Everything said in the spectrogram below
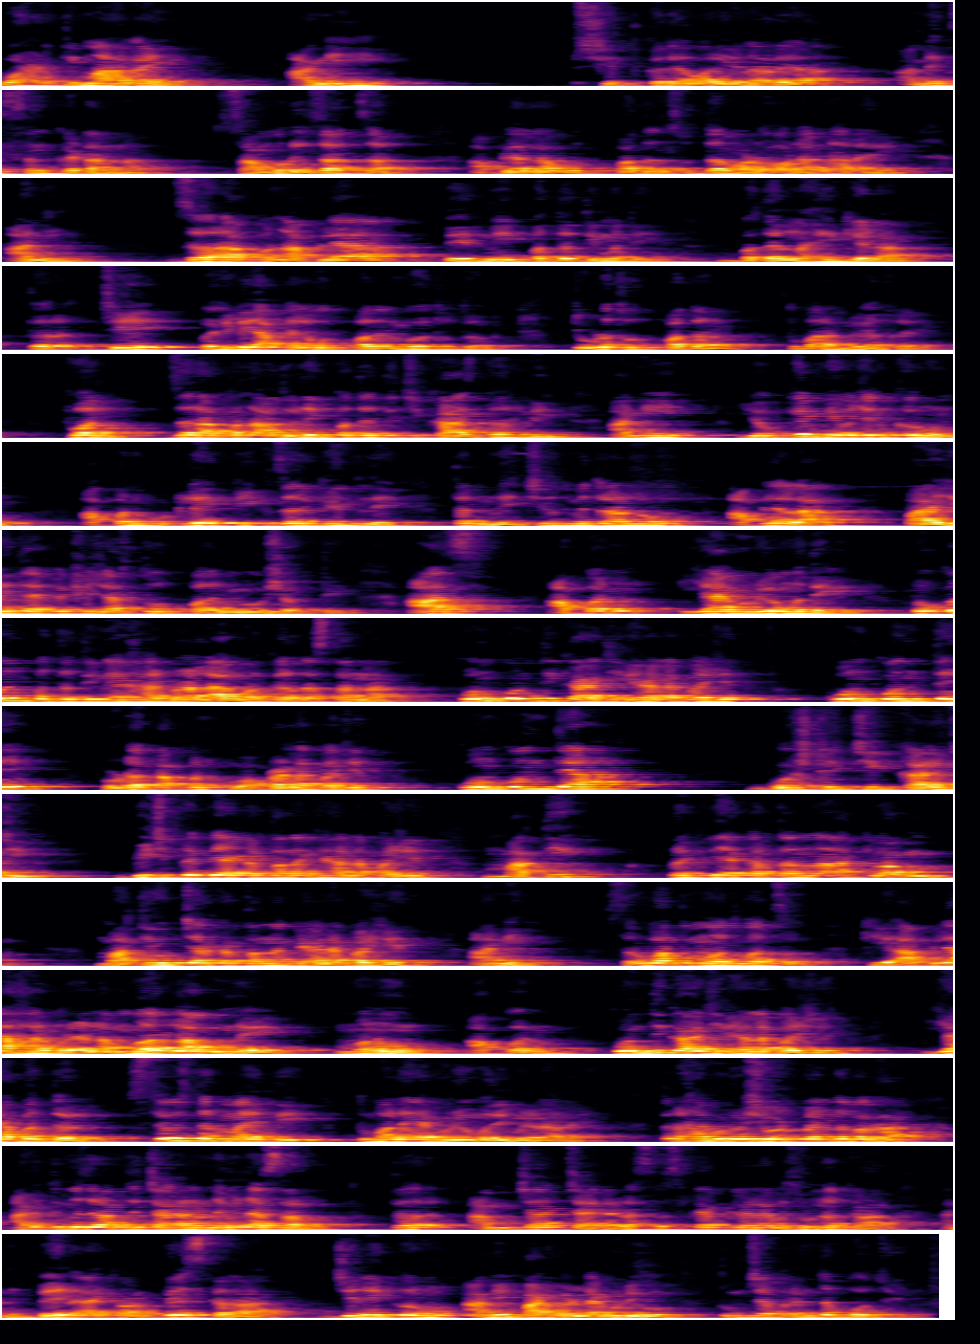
वाढती महागाई आणि शेतकऱ्यावर येणाऱ्या अनेक संकटांना सामोरे जात जात आपल्याला उत्पादनसुद्धा वाढवावं लागणार आहे. आणि जर आपण आपल्या पेरणी पद्धतीमध्ये बदल नाही केला तर जे पहिले आपल्याला उत्पादन मिळत होतं तेवढंच उत्पादन तुम्हाला मिळत राहील. पण जर आपण आधुनिक पद्धतीची कास धरली आणि योग्य नियोजन करून आपण कुठलेही पीक जर घेतले तर निश्चित मित्रांनो आपल्याला पाहिजे त्यापेक्षा जास्त उत्पादन मिळू शकते. आज आपण या व्हिडिओमध्ये टोकन पद्धतीने हरभरा लागवड करत असताना कोणकोणती काळजी घ्यायला पाहिजेत? कोणकोणते प्रोडक्ट आपण वापरायला पाहिजेत? कोणकोणत्या गोष्टीची काळजी बीज प्रक्रिया करताना घ्यायला पाहिजेत? माती प्रक्रिया करताना किंवा माती उपचार करताना घ्यायला पाहिजेत. आणि सर्वात महत्त्वाचं की आपल्या हरभऱ्याला मर लागू नये म्हणून आपण कोणती काळजी घ्यायला पाहिजे याबद्दल सविस्तर माहिती तुम्हाला या व्हिडिओमध्ये मिळणार आहे. तर हा व्हिडिओ शेवटपर्यंत बघा आणि तुम्ही जर आमच्या चॅनल नवीन असाल तर आमच्या चॅनलला सबस्क्राईब करायला विसरू नका आणि बेल आयकॉन प्रेस करा जेणेकरून आम्ही पाठवलेला व्हिडिओ तुमच्यापर्यंत पोहोचेल.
